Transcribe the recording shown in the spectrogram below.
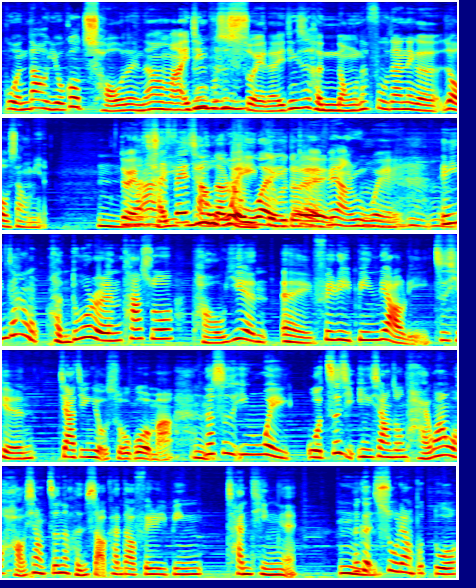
滚到有够稠的，你知道吗？已经不是水了，已经是很浓的附在那个肉上面。嗯，对，它才非常的入味，对不对？对，非常入味。哎，这样很多人他说讨厌哎菲律宾料理，之前嘉晶有说过吗？那是因为我自己印象中，台湾我好像真的很少看到菲律宾餐厅，哎，那个数量不多，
